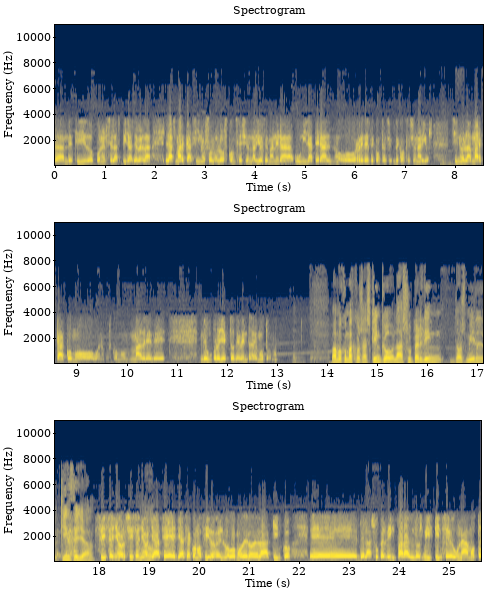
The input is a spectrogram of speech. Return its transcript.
han decidido ponerse las pilas de verdad las marcas y no solo los concesionarios de manera unilateral, ¿no? O redes de, concesionarios, sino la marca como, bueno, pues como madre de, de un proyecto de venta de moto, ¿no? Vamos con más cosas. Kinko, la Superdin 2015 ya. Sí, señor, sí, señor. Ya, se, ya se ha conocido el nuevo modelo de la Kinko, eh, de la Superdin para el 2015. Una moto,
